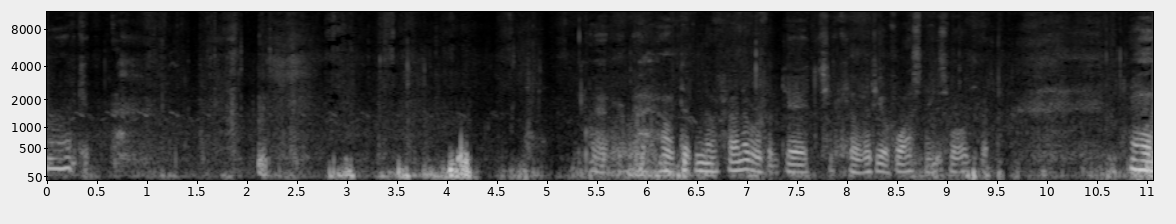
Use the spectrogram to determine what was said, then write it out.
Okay. I didn't know if I never uh, take a video of last night's walk, but uh,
